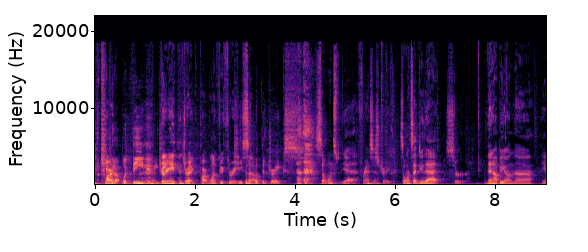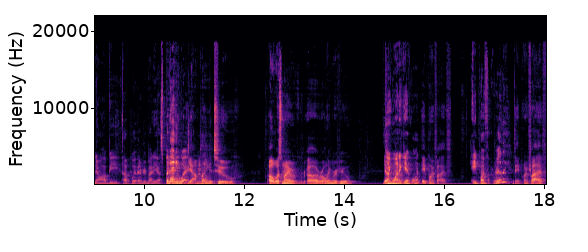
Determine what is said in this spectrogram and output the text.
Keeping up with the Nathan the Drake. Nathan Drake, part one through three. Keeping so, up with the Drakes. So once, yeah, Francis yeah. Drake. So once I do that, Sir. then I'll be on the, you know, I'll be up with everybody else. But anyway, Yeah, I'm playing it too. Oh, what's my uh, rolling review? do you want to give one? 8.5. Eight point five. Really? 8.5.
